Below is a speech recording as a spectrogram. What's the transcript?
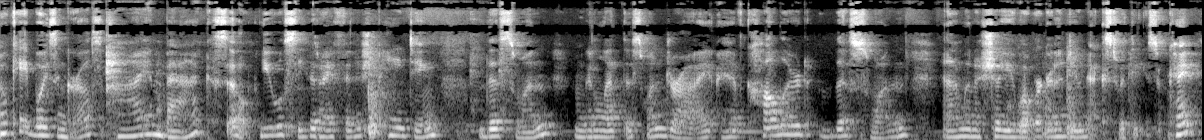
Okay, boys and girls, I am back. So you will see that I finished painting this one. I'm gonna let this one dry. I have colored this one and I'm gonna show you what we're gonna do next with these, okay?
